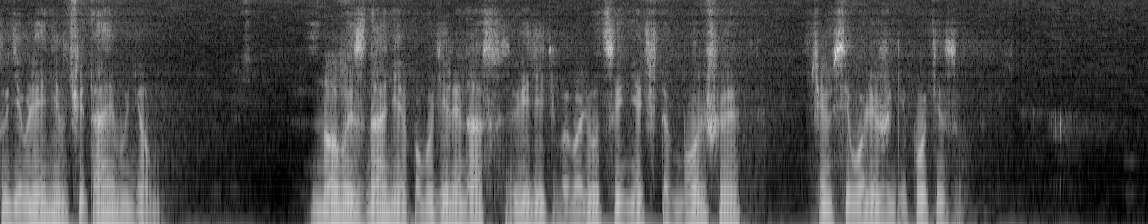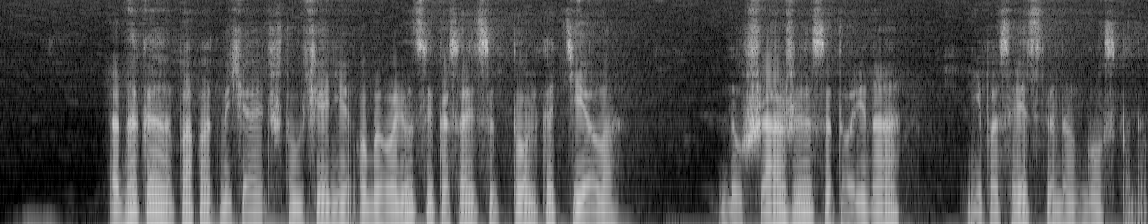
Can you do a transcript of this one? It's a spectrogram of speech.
с удивлением читаем в нем. Новые знания побудили нас видеть в эволюции нечто большее, чем всего лишь гипотезу. Однако папа отмечает, что учение об эволюции касается только тела. Душа же сотворена непосредственно Господом.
